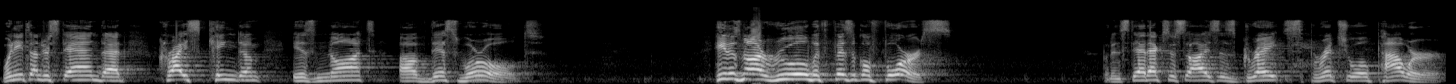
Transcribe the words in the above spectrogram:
We need to understand that Christ's kingdom is not of this world. He does not rule with physical force, but instead exercises great spiritual power.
